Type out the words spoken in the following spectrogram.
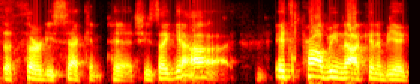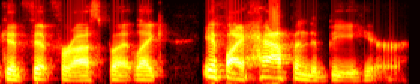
the 30 second pitch. He's like, "Yeah, it's probably not going to be a good fit for us, but like if I happen to be here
